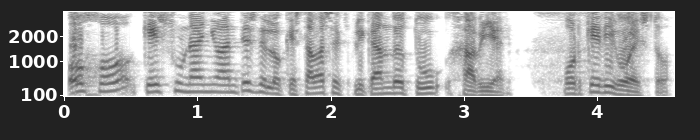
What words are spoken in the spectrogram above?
Ojo, que es un año antes de lo que estabas explicando tú, Javier. ¿Por qué digo esto?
